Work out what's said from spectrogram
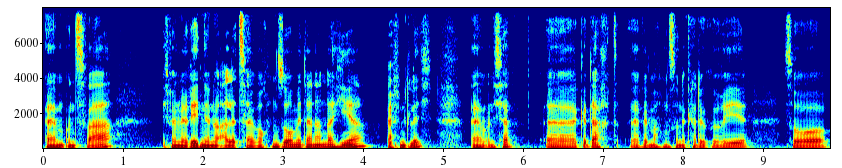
Ähm, und zwar, ich meine, wir reden ja nur alle zwei Wochen so miteinander hier, öffentlich. Ähm, und ich habe äh, gedacht, äh, wir machen so eine Kategorie, so,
